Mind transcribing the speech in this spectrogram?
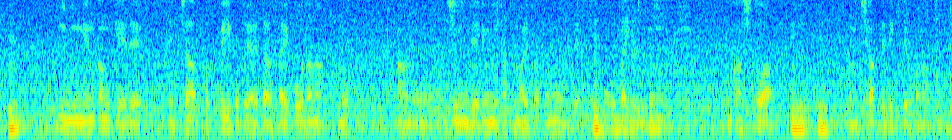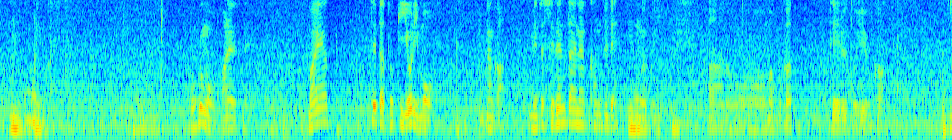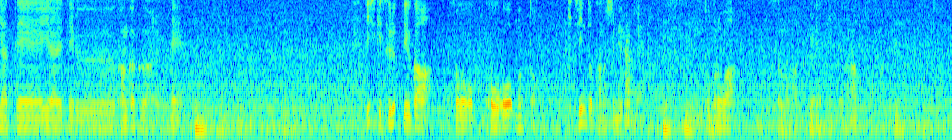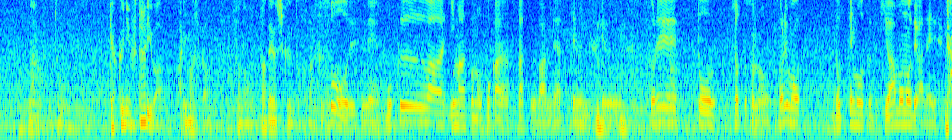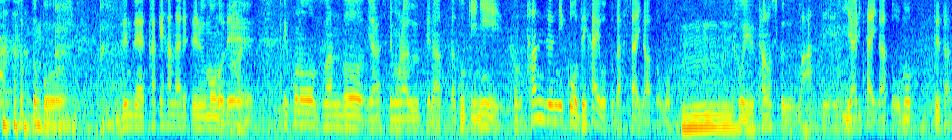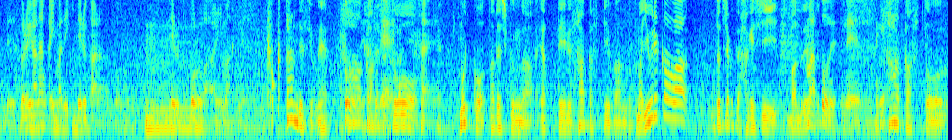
いい人間関係でめっちゃかっこいいことやれたら最高だなのあの人員で4人集まれたと思うんでそこを大切に昔とはうん。うん。あの違ってできてるかなとうん。思います。僕もあれですね。前やってた時よりもなんかめっちゃ自然体な感じでうん。音楽に、あのーまあ、向かっているというかやっていられてる感覚があるんで意識するっていうかそこをもっときちんと楽しめるみたいなところはそのままやっていきたいかなと思います。ね。なるほど。逆に2人はありますか？その忠義君と忠君そうですね。僕は今その他2つバンドやってるんですけど、うんうん。それとちょっとそのそれもどっちもちょっと極物ではないですけど ちょっとこう全然かけ離れてるもので,、はいでこのバンドやらせてもらうってなった時にその単純にこうでかい音出したいなと思って。そういう楽しくわーってやりたいなと思ってたんでそれがなんか今できてるかなと思ってるところはありますね。極端ですよねそうですね。サーカスと、はい、もう一個忠義君がやっているサーカスっていうバンドと、まあ、ユーレカはどちらかというと激しいバンドですけど、まあそうですね。サーカスと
